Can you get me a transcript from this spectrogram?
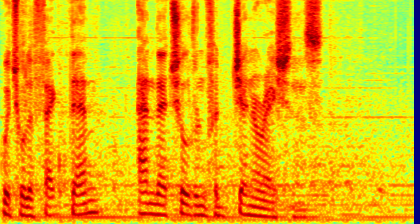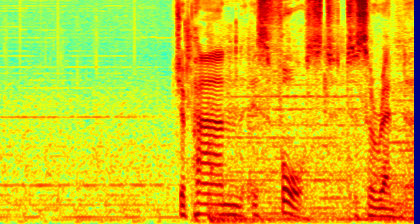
which will affect them and their children for generations. Japan is forced to surrender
